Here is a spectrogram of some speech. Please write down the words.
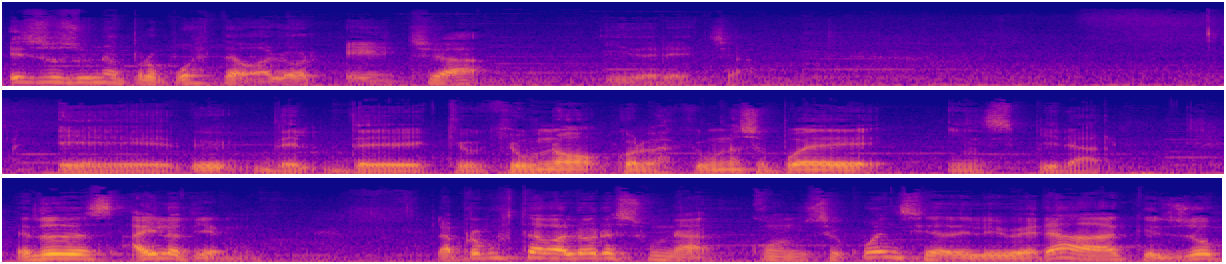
Eso es una propuesta de valor hecha y derecha. Eh, de, que, uno, con las que uno se puede inspirar. Entonces, ahí lo tienen. La propuesta de valor es una consecuencia deliberada que yo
